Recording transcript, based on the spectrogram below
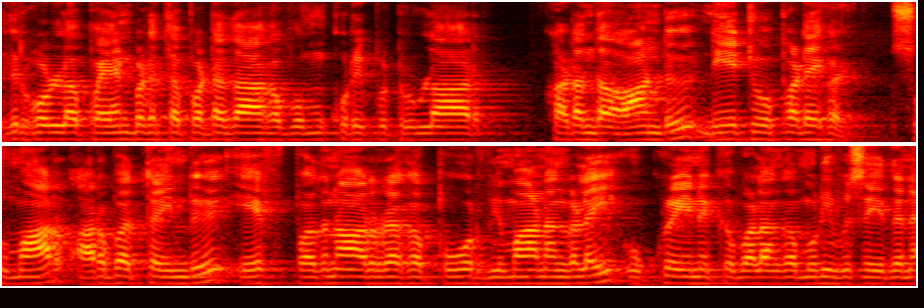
எதிர்கொள்ள பயன்படுத்தப்பட்டதாகவும் குறிப்பிட்டுள்ளார். கடந்த ஆண்டு நேட்டோ படைகள் சுமார் அறுபத்தைந்து எஃப் பதினாறு ரக போர் விமானங்களை உக்ரைனுக்கு வழங்க முடிவு செய்தன.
